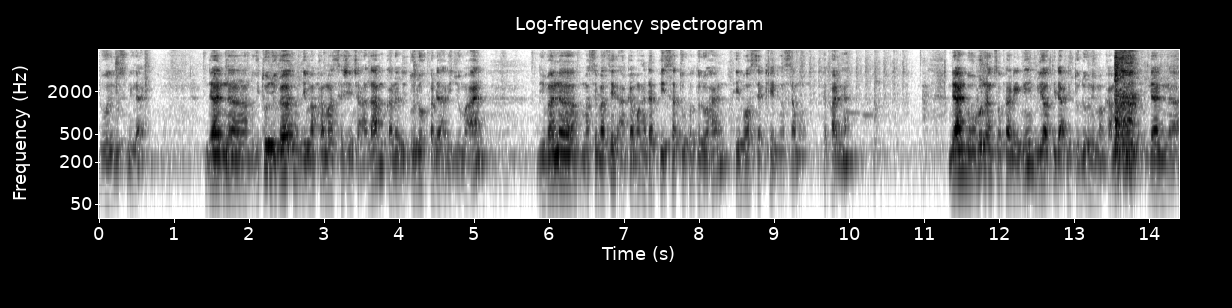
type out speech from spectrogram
2009. Dan uh, begitu juga di Mahkamah Session Shah Alam kalau dituduh pada hari Jumaat di mana masing-masing akan menghadapi satu pertuduhan di bawah seksyen yang sama. Depan ya. Dan berhubung dengan software ini, beliau tidak dituduh di mahkamah dan uh,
